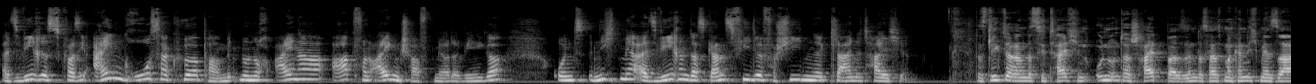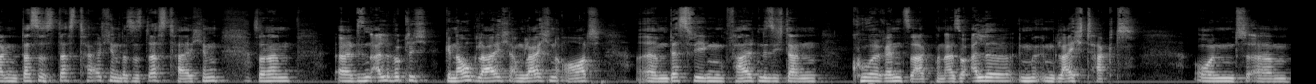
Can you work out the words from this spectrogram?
als wäre es quasi ein großer Körper mit nur noch einer Art von Eigenschaft mehr oder weniger. Und nicht mehr, als wären das ganz viele verschiedene kleine Teilchen. Das liegt daran, dass die Teilchen ununterscheidbar sind. Das heißt, man kann nicht mehr sagen, das ist das Teilchen, das ist das Teilchen, sondern Äh, die sind alle wirklich genau gleich am gleichen Ort. Ähm, deswegen verhalten die sich dann kohärent, sagt man, also alle im, im Gleichtakt. Und ähm,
